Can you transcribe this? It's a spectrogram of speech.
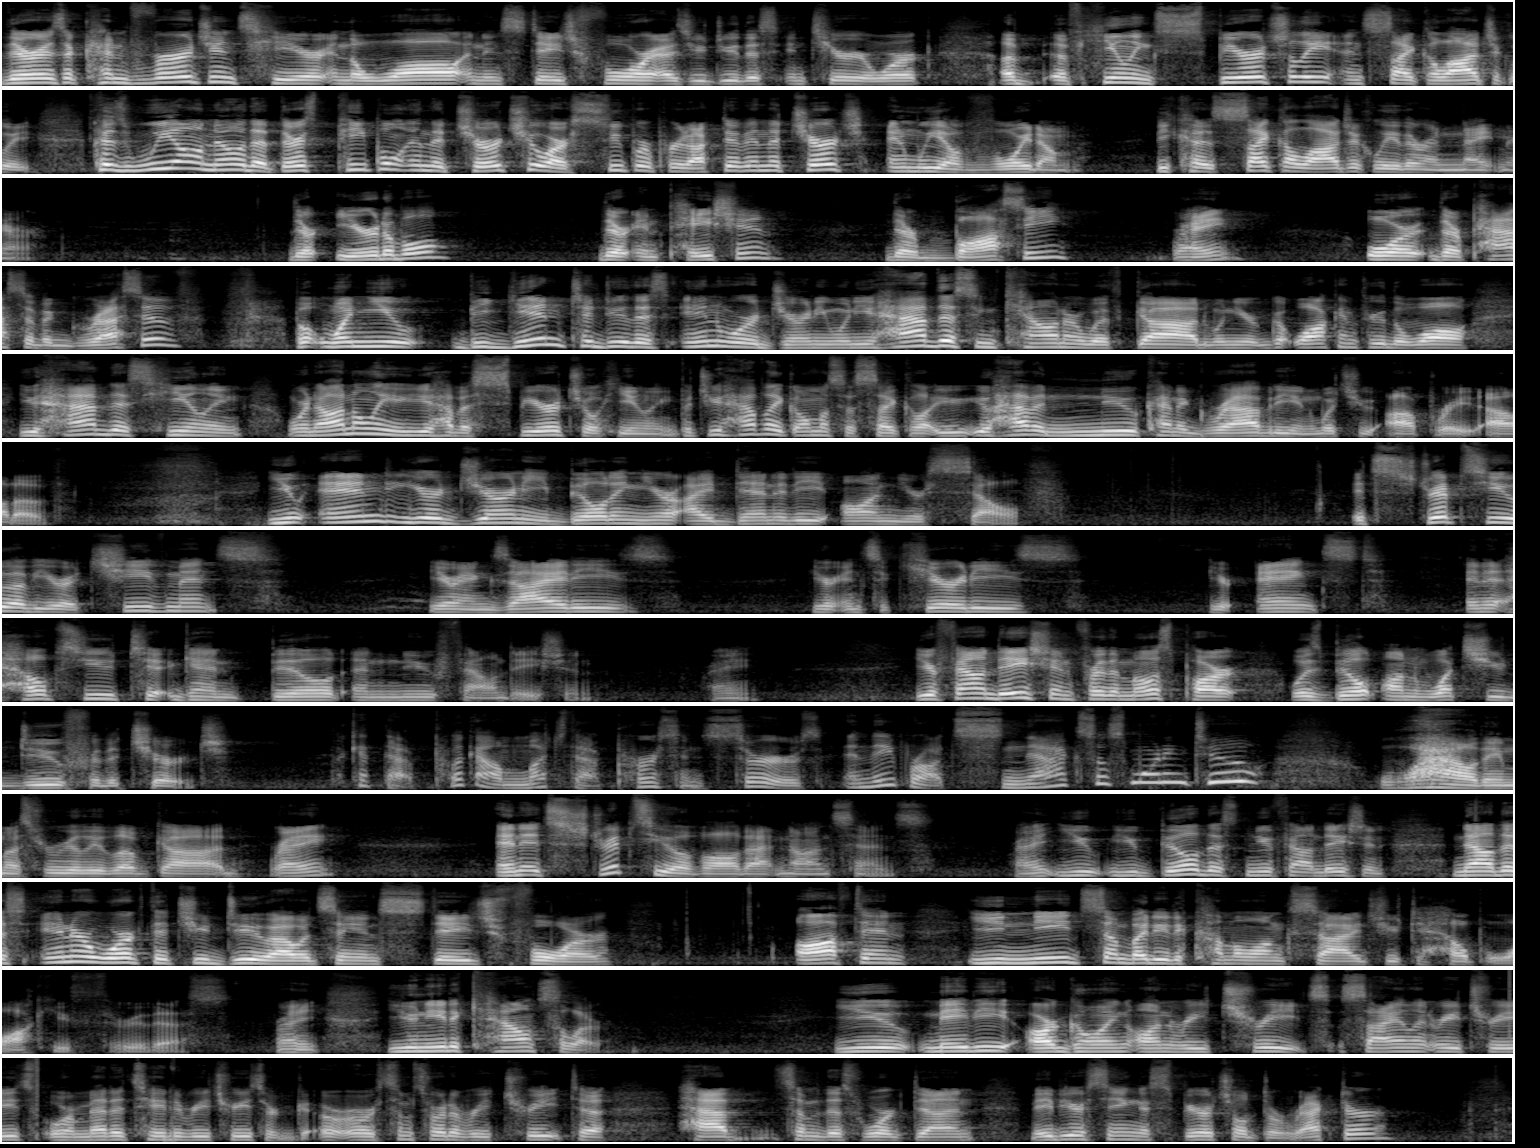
There is a convergence here in the wall and in stage four as you do this interior work of, of healing spiritually and psychologically. Because we all know that there's people in the church who are super productive in the church and we avoid them because psychologically they're a nightmare. They're irritable, they're impatient, they're bossy, right? Or they're passive aggressive. But when you begin to do this inward journey, when you have this encounter with God, when you're walking through the wall, you have this healing where not only you have a spiritual healing, but you have like almost a psychological, you, you have a new kind of gravity in which you operate out of. You end your journey building your identity on yourself. It strips you of your achievements, your anxieties, your insecurities, your angst and it helps you to, again, build a new foundation, right? Your foundation, for the most part, was built on what you do for the church. Look at that. Look how much that person serves. And they brought snacks this morning, too? Wow, they must really love God, right? And it strips you of all that nonsense, right? You, you build this new foundation. Now, this inner work that you do, I would say in stage four, often you need somebody to come alongside you to help walk you through this, right? You need a counselor. You maybe are going on retreats, silent retreats or meditative retreats or, or some sort of retreat to have some of this work done. Maybe you're seeing a spiritual director.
